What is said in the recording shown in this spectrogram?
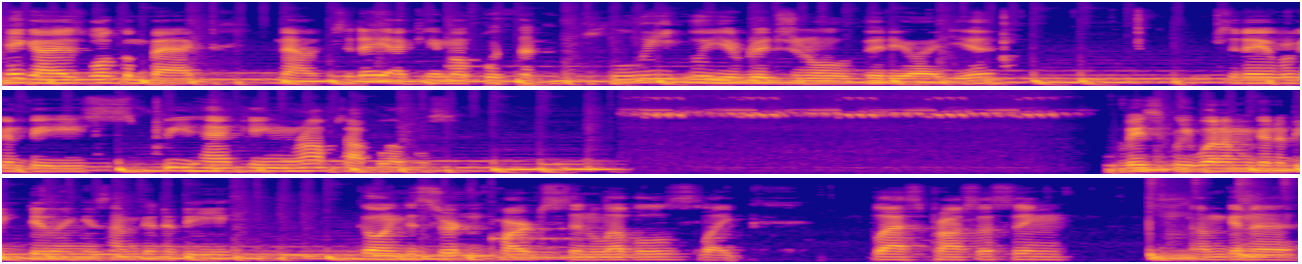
Hey guys, welcome back. Now, today I came up with a completely original video idea. Today we're going to be speed hacking RobTop levels. Basically what I'm going to be doing is I'm going to be going to certain parts and levels like blast processing. I'm going to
